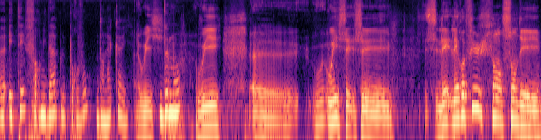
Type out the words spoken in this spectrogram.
euh, était formidable pour vous dans l'accueil. Oui. Deux mots Oui. Oui, c'est les, les, refuges sont, sont des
